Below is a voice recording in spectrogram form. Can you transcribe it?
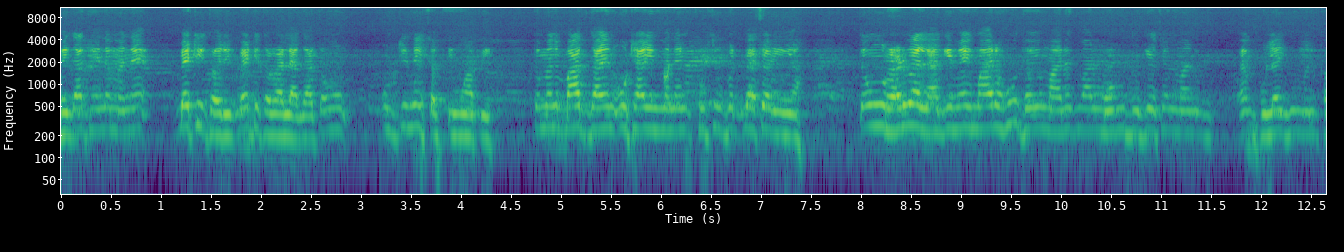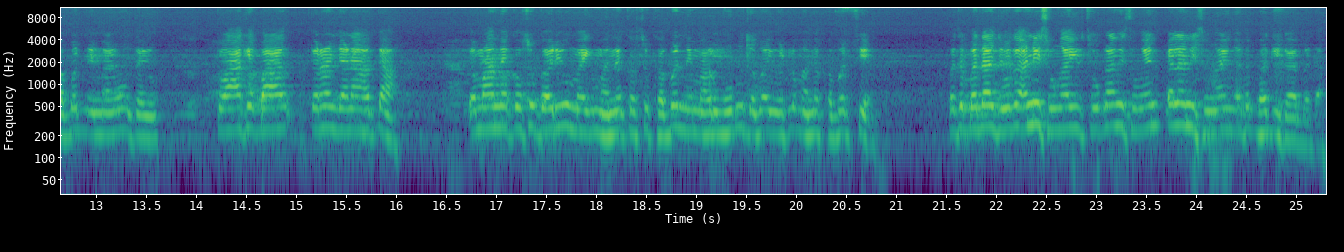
ભેગા થઈને મને બેઠી કરી, બેઠી કરવા લાગ્યા. તો હું ઊંચી નહીં શકતી હું આપી. તો મને બાદ ગાળીને ઉઠાડીને મને ખુરશી ઉપર બેસાડી અહીંયા. તો હું રડવા લાગી, મેં મારે શું થયું? મારે મારું મોઢું દુખે છે મારું એમ ભૂલાઈ ગયું, મને ખબર નહીં મારે શું થયું. તો આ કે બા, ત્રણ જણા હતા. તો મને કશું કર્યું? મેં મને કશું ખબર નહીં, મારું મોઢું દબાયું એટલું મને ખબર છે. પછી બધા જોગે અને સુંગાયું, છોકરાની સુંગાયું પહેલાંની સુંગાયું તો ભાગી ગયા બધા.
